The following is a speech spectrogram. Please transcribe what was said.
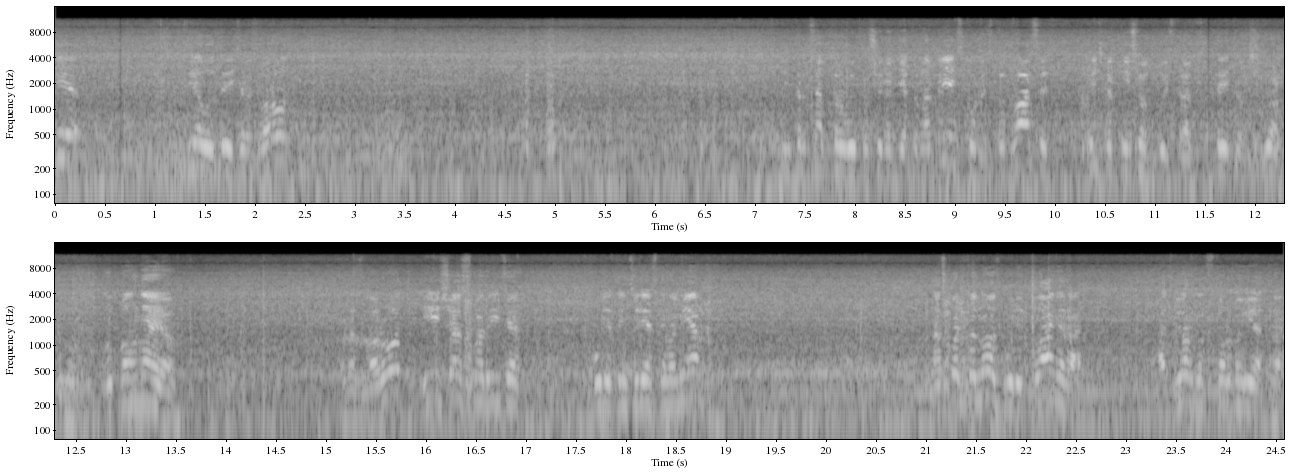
и делаю третий разворот. Интерцептор выпущен где-то на треть, скорость 120. Видите, как несет быстро от третьего к четвертому. Выполняю разворот. И сейчас, смотрите, будет интересный момент. Насколько нос будет планера отвернут в сторону ветра.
